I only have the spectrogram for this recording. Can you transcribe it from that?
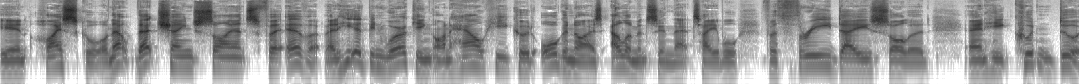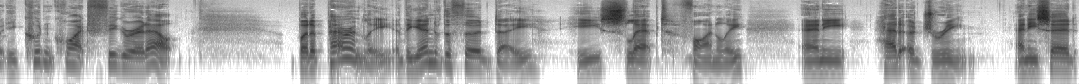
in high school. And that, that changed science forever. And he had been working on how he could organize elements in that table for three days solid, and he couldn't do it. He couldn't quite figure it out. But apparently, at the end of the third day, he slept finally, and he had a dream. And he said,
